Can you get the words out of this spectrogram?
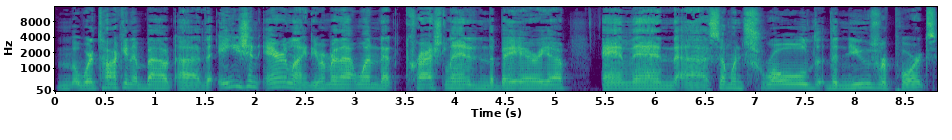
We're talking about uh, the asian airline. Do you remember that one that crash landed in the bay area? And then uh, someone trolled the news reports,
